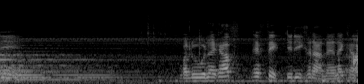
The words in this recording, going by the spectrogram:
นี่ มาดูนะครับ เอฟเฟกต์จะดีขนาดไหนนะครับ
